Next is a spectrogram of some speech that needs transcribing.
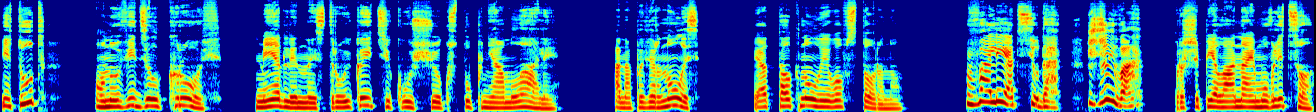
и тут он увидел кровь, медленной струйкой, текущую к ступням Лали. Она повернулась и оттолкнула его в сторону. «Вали отсюда! Живо!» — прошипела она ему в лицо.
